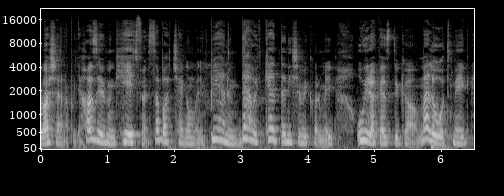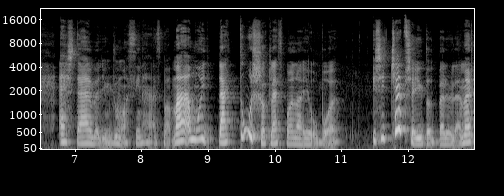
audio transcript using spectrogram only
vasárnap, ugye hazajövünk, hétfőn szabadságon vagyunk, pihenünk, de hogy kedden is, amikor még újra kezdjük a melót, még este elmegyünk Duma színházba. Már amúgy lát, túl sok lett volna a jóból. És egy csepp se jutott belőle, mert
